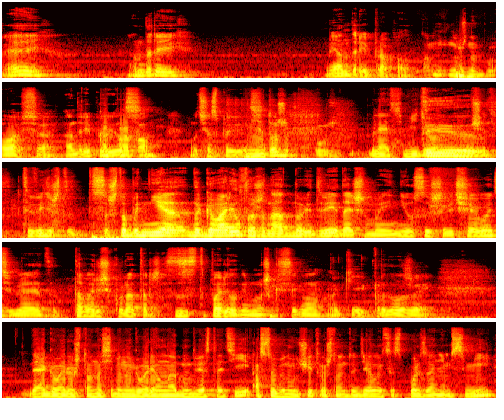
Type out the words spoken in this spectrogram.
Эй, Андрей. И Андрей пропал. Там нужно было. О, все, Андрей появился. Как пропал? Вот сейчас появился. Меня тоже, блядь, видео ты, ты видишь, что, чтобы не наговорил тоже на одну и две, и дальше мы не услышали чего, тебя этот товарищ куратор застопорил немножко сигнал. Окей, продолжай. Да, я говорю, что он на себе наговорил на одну-две статьи, особенно учитывая, что он это делает с использованием СМИ,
